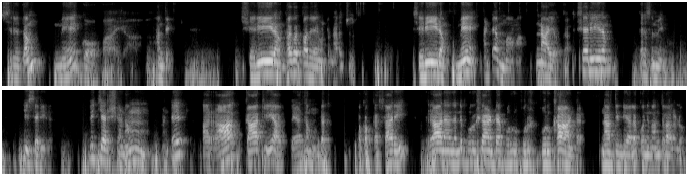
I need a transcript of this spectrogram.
శృతం మే గోపాయ. అంతే. శరీరం భగవత్పాదులు ఏమంటున్నారో చూద్దాం. శరీరం మే అంటే మామ నా యొక్క శరీరం. తెలుసు మీకు? ఈ శరీరం. విచర్షణం అంటే ఆ రా కాకి ఆ భేదం ఉండదు. ఒక్కొక్కసారి రా అనేదంటే పురుష అంటే పురు పురుష పురుఖ అంటారు. నార్త్ ఇండియాలో కొన్ని మంత్రాలలో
